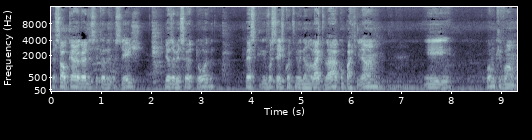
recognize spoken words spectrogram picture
Pessoal, quero agradecer a todos vocês. Deus abençoe a todos. Peço que vocês continuem dando like lá, compartilhando. E vamos que vamos.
